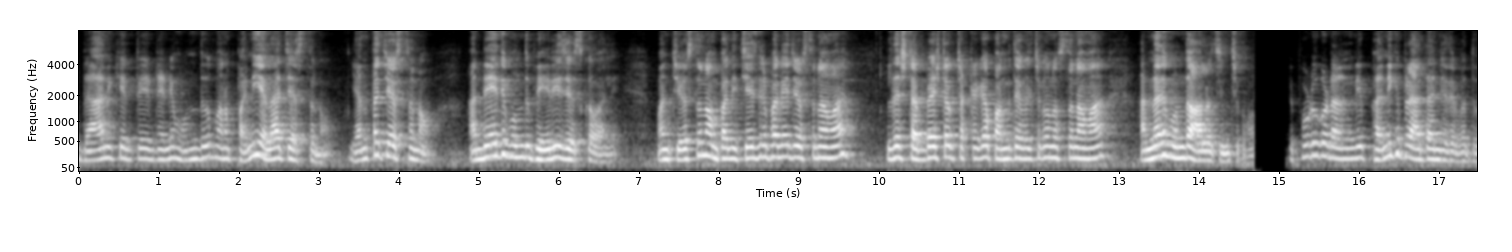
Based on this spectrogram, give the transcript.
దానికి ఏంటంటే ముందు మనం పని ఎలా చేస్తున్నాం? ఎంత చేస్తున్నాం? అనేది ముందు బేరీ చేసుకోవాలి. మనం చేస్తున్నాం పని చేసిన పనే చేస్తున్నామా? లేదా స్టెప్ బై స్టెప్ చక్కగా పనులు తెవల్చుకొని వస్తున్నామా? అన్నది ముందు ఆలోచించుకో ఎప్పుడు కూడా అండి పనికి ప్రాధాన్యత ఇవ్వద్దు.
